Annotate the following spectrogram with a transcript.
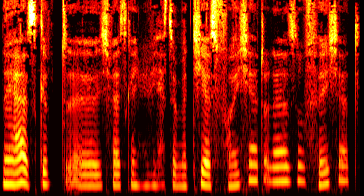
Naja, es gibt, äh, ich weiß gar nicht mehr, wie heißt der, Matthias Feuchert oder so, Feuchert,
